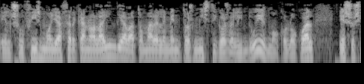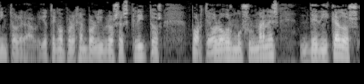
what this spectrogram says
el sufismo ya cercano a la India va a tomar elementos místicos del hinduismo, con lo cual eso es intolerable. Yo tengo, por ejemplo, libros escritos por teólogos musulmanes dedicados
